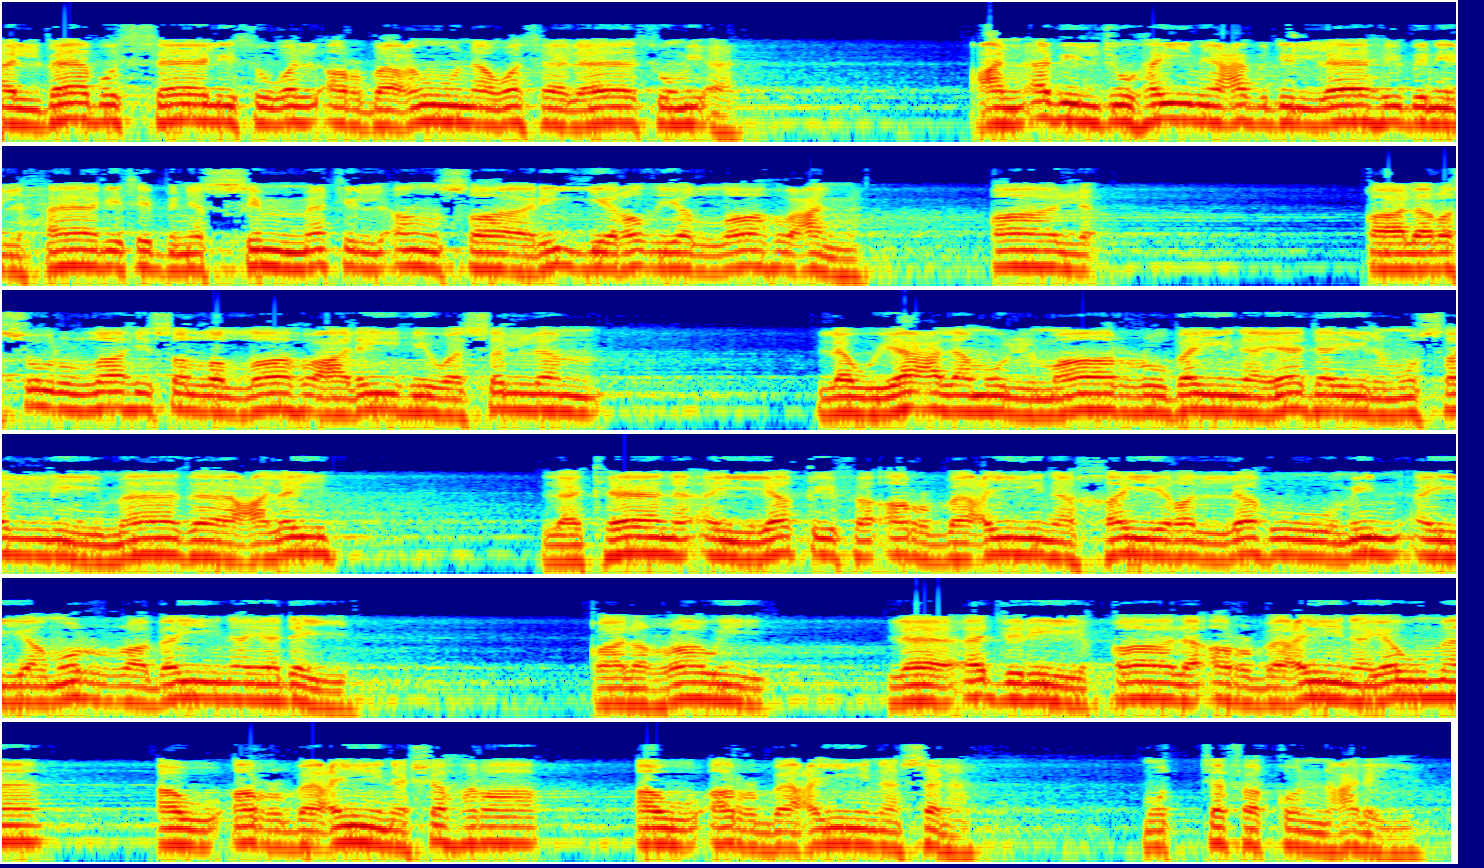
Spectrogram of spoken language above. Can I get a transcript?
الباب الثالث والأربعون وثلاثمائة. عن أبي الجهيم عبد الله بن الحارث بن الصمة الأنصاري رضي الله عنه قال قال رسول الله صلى الله عليه وسلم لو يعلم المار بين يدي المصلي ماذا عليه لكان أن يقف أربعين خيرا له من أن يمر بين يديه. قال الراوي لا أدري قال أربعين يوما أو أربعين شهرا أو أربعين سنة. متفق عليه.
